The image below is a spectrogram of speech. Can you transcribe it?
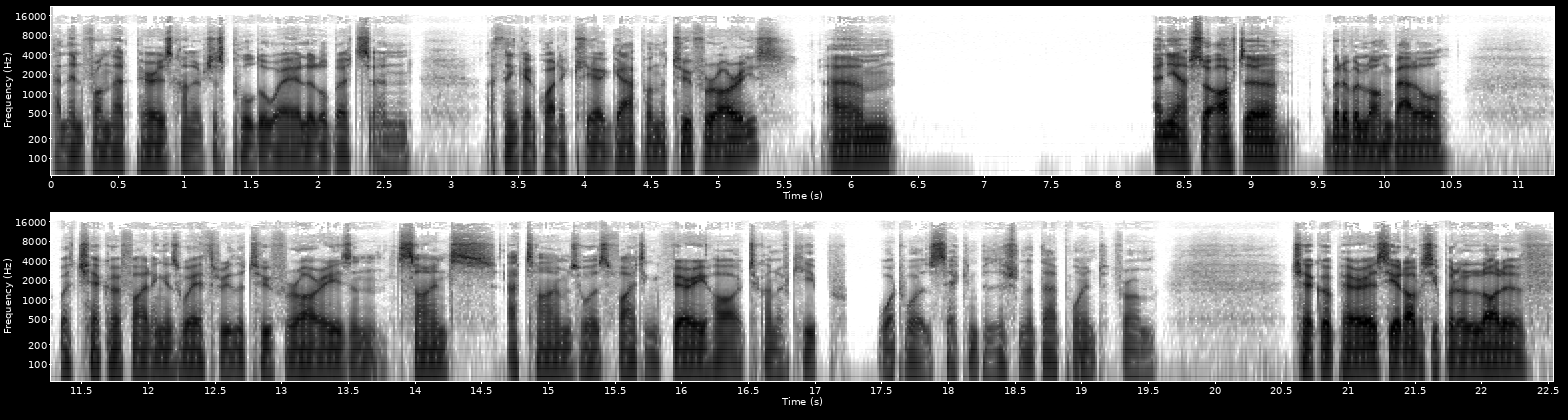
and then from that, Perez kind of just pulled away a little bit and I think had quite a clear gap on the two Ferraris. Um, and yeah, so after a bit of a long battle, with Checo fighting his way through the two Ferraris, and Sainz at times was fighting very hard to kind of keep what was second position at that point from Checo Perez. He had obviously put a lot of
